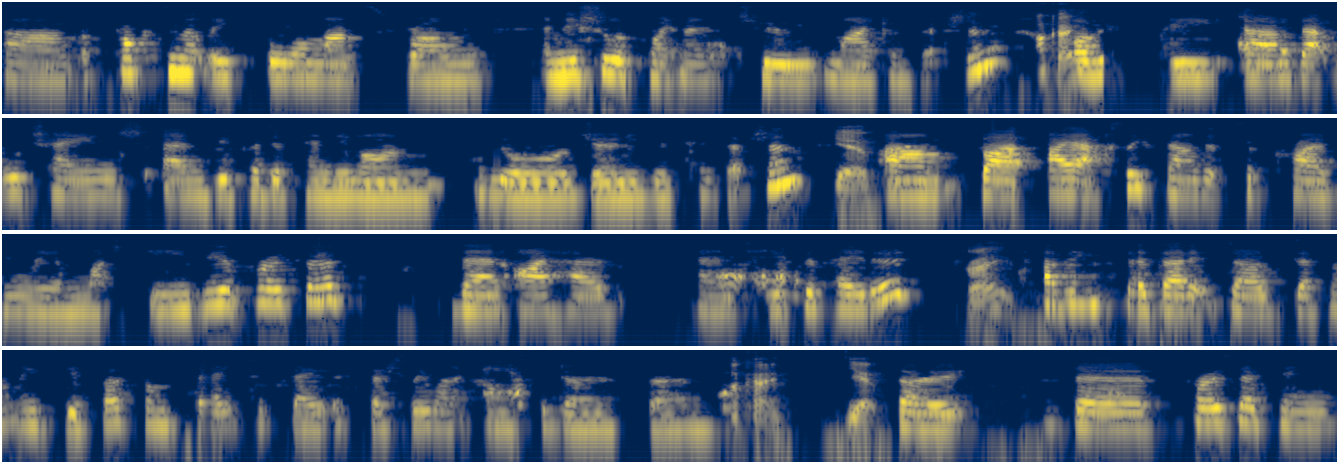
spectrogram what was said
um, approximately four months from initial appointment to my conception. Okay. Obviously, um, that will change and differ depending on your journey with conception. Yeah. Um, but I actually found it surprisingly a much easier process than I had anticipated. Right. Having said that, it does definitely differ from state to state, especially when it comes to donor sperm. Okay. Yep. So the process in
